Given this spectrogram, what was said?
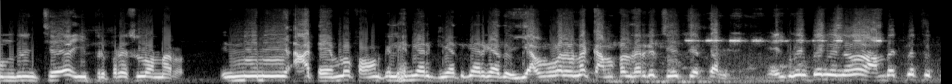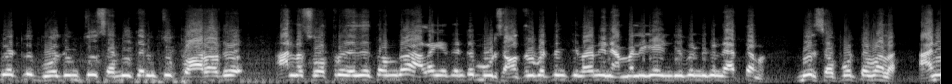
ముందు నుంచే ఈ ప్రిపరేషన్లో ఉన్నారు. నేను ఆ టైంలో పవన్ కళ్యాణ్ గారు గీత గారు కాదు ఎవరున్నా కంపల్సరిగా చేసి చెప్తాను ఎందుకంటే నేను అంబేద్కర్ చెప్పినట్లు బోధించు సమీకరించు పోరాడు అన్న సూత్రం ఏదైతే ఉందో అలాగే ఏదంటే మూడు సంవత్సరాలు బట్టి నుంచి ఇలా నేను ఎమ్మెల్యేగా ఇండిపెండెంట్గా నేస్తాను మీరు సపోర్ట్ ఇవ్వాలా? అని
